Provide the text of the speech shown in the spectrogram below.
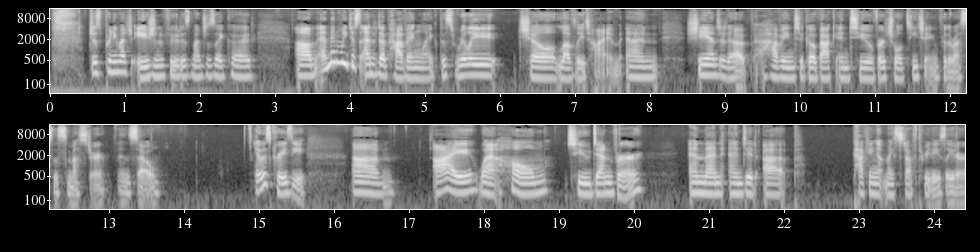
just pretty much Asian food as much as I could. Um, and then we just ended up having like this really chill, lovely time. And she ended up having to go back into virtual teaching for the rest of the semester. And so it was crazy. Um, I went home to Denver and then ended up packing up my stuff three days later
